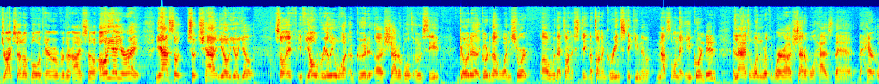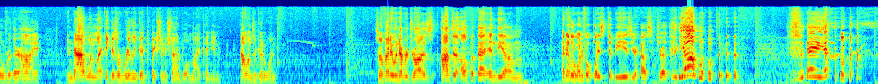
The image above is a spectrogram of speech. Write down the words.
Drag Shadow Bolt with hair over their eyes, so... Oh, yeah, you're right. Yeah, so, so chat, yo, yo, yo. So if, if y'all really want a good uh, Shadow Bolt OC, go to go to that one short uh, that's on a stick that's on a green sticky note and that's the one that acorn did and that's the one where, where uh, shadowbolt has the the hair over their eye and that one i think is a really good depiction of shadowbolt in my opinion that one's a good one so if anyone ever draws i'll have to i'll put that in the um another wonderful place to be is your house dress yo! Hey yo!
